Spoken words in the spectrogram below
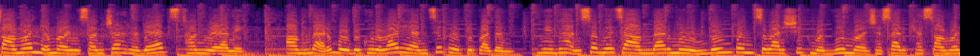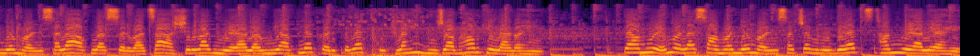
सामान्य माणसांच्या हृदयात स्थान मिळाले. आमदार बोधकुरवार यांचे प्रतिपादन. विधानसभेचा आमदार म्हणून दोन पंचवार्षिकमध्ये माझ्यासारख्या सामान्य माणसाला आपला सर्वाचा आशीर्वाद मिळाला मी आपल्या कर्तव्यात कुठलाही दुजाभाव केला नाही. त्यामुळे मला सामान्य माणसाच्या हृदयात स्थान मिळाले आहे.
